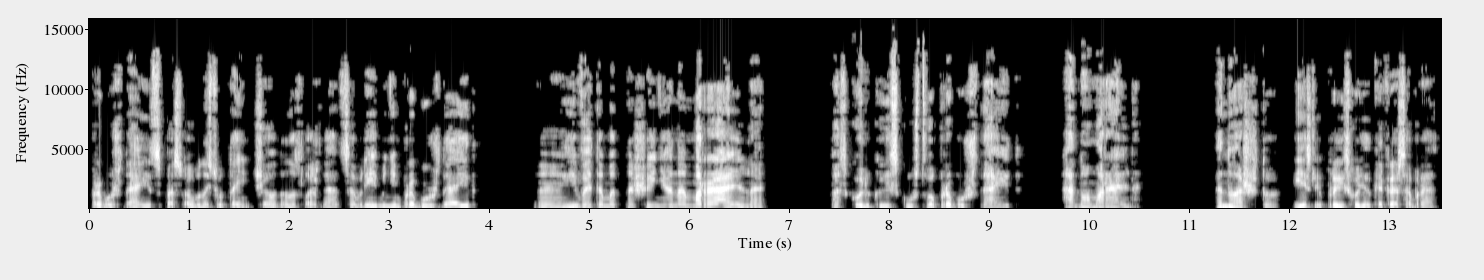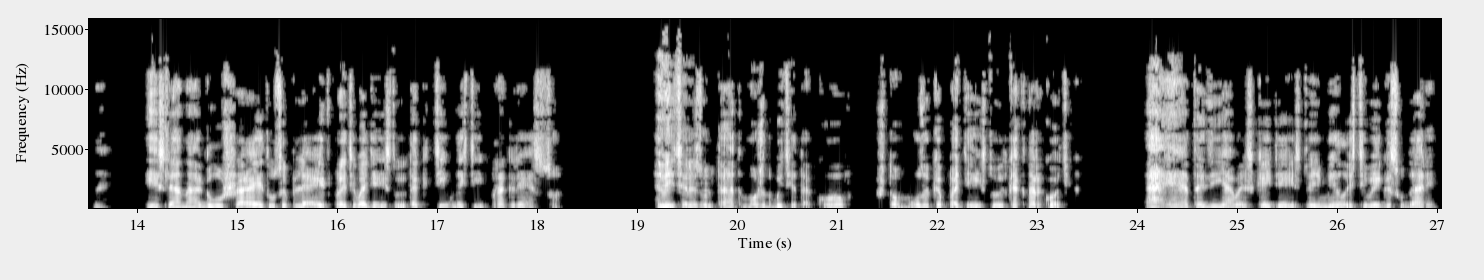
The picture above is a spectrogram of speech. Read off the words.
пробуждает способность утонченно наслаждаться временем, пробуждает, э, и в этом отношении она моральна, поскольку искусство пробуждает, оно морально. Ну а что, если происходит как раз обратное? Если она оглушает, усыпляет, противодействует активности и прогрессу? Ведь результат может быть и таков, что музыка подействует как наркотик. А это дьявольское действие, милостивые государи.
